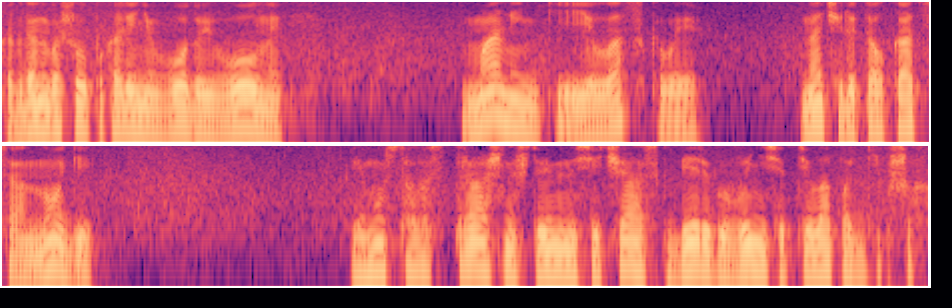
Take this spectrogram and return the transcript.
Когда он вошел по колени в воду, и волны, маленькие и ласковые, начали толкаться о ноги, Ему стало страшно, что именно сейчас к берегу вынесет тела погибших,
